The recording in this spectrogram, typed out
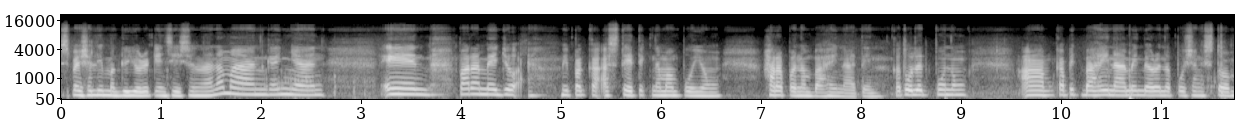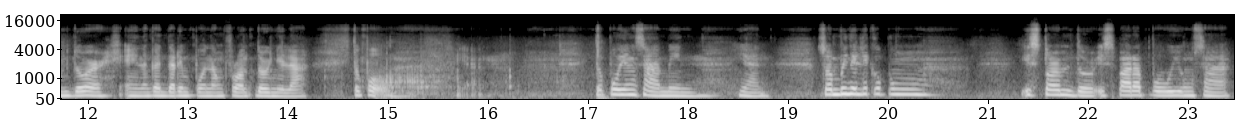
Especially mag-hurricane season na naman, ganyan. And para medyo may pagka-aesthetic naman po yung harapan ng bahay natin. Katulad po nung um, kapitbahay namin, meron na po siyang storm door. And ang ganda rin po ng front door nila. Ito po. Yan. Ito po yung sa amin. Yan. So, ang binili ko pong storm door is para po yung sa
